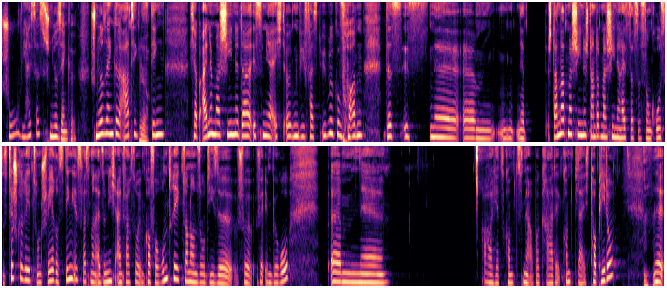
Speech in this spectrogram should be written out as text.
Schuh, wie heißt das? Schnürsenkel. Schnürsenkelartiges Ja. Ding. Ich habe eine Maschine, da ist mir echt irgendwie fast übel geworden. Das ist eine, ähm, eine Standardmaschine. Standardmaschine heißt, dass es so ein großes Tischgerät, so ein schweres Ding ist, was man also nicht einfach so im Koffer rumträgt, sondern so diese für, für im Büro. Ähm, eine, oh, jetzt kommt es mir aber gerade, kommt gleich. Torpedo. Eine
